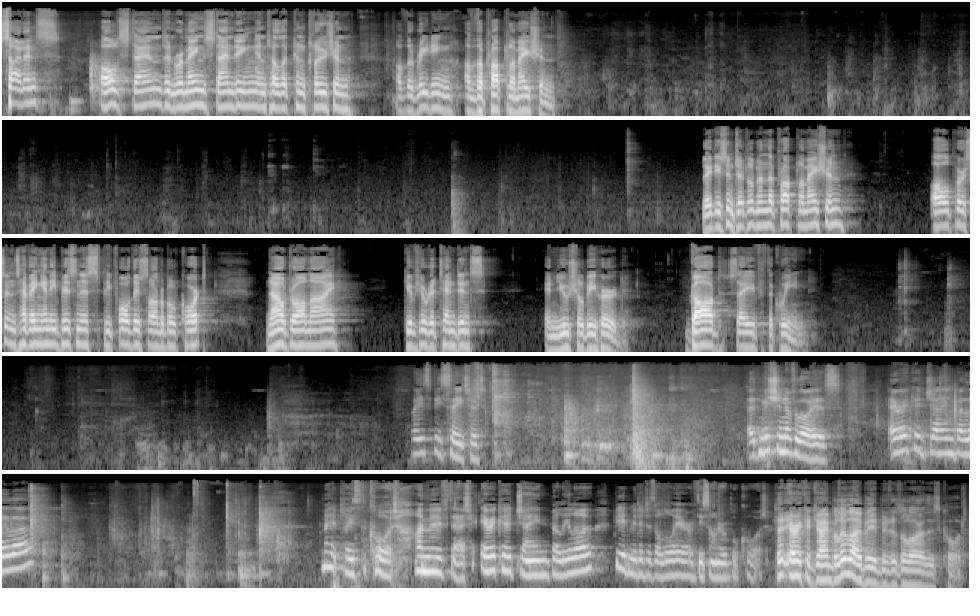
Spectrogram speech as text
Silence. All stand and remain standing until the conclusion of the reading of the proclamation. Ladies and gentlemen, the proclamation. All persons having any business before this honourable court now draw nigh, give your attendance, and you shall be heard. God save the Queen. Please be seated. Admission of lawyers. Erica Jane Balillo. May it please the court, I move that Erica Jane Balillo be admitted as a lawyer of this honourable court. Let Erica Jane Balillo be admitted as a lawyer of this court.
